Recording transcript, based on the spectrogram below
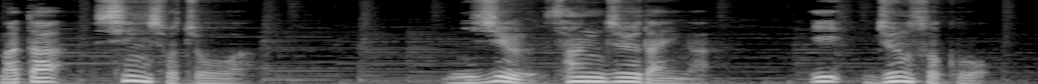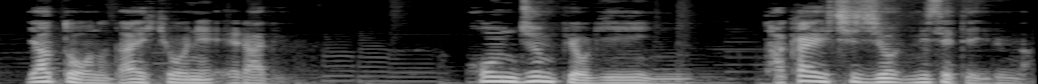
また、新所長は、20、30代がイ・ジュンソクを野党の代表に選び、本順平議員に高い支持を見せているが、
